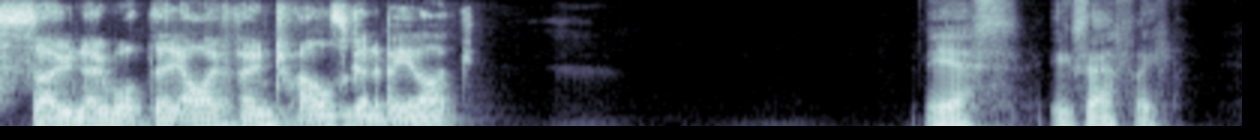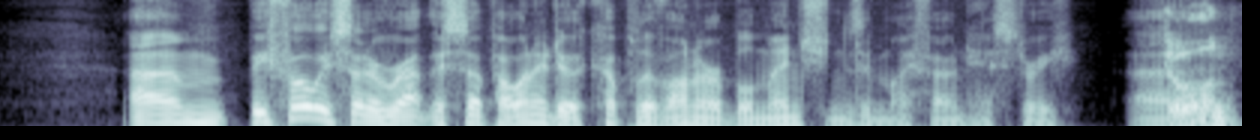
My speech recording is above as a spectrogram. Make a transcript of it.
so know what the iPhone 12 is going to be like. Yes, exactly. Um, before we sort of wrap this up, I want to do a couple of honourable mentions in my phone history. Uh, Go on.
